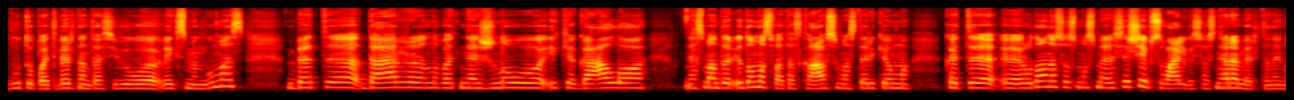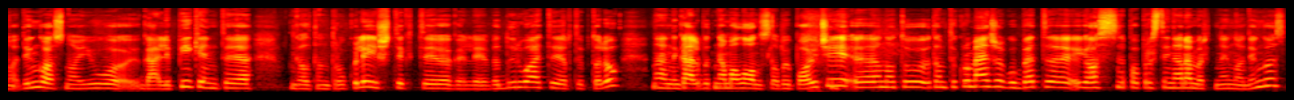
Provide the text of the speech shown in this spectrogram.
būtų patvirtintas jų veiksmingumas, bet e, dar, nu, vat, nežinau iki galo, nes man dar įdomus va tas klausimas, tarkim, kad e, raudonosios musmirės ir šiaip suvalgys, jos nėra mirtinai nuodingos, nuo jų gali pykinti, gal ten traukuliai ištikti, gali viduriuoti ir taip toliau. Na, gali būti nemalonus labai pojūčiai e, nuo tų tam tikrų medžiagų, bet jos paprastai nėra mirtinai nuodingos.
